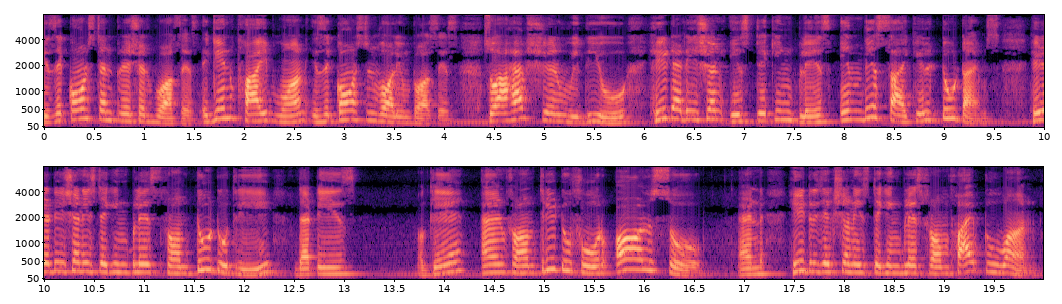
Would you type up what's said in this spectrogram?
is a constant pressure process. Again 5 1 is a constant volume process. So i have shared with you heat addition is taking place in this cycle two times. Heat addition is taking place from 2 to 3 that is okay and from 3 to 4 also. And heat rejection is taking place from 5 to 1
